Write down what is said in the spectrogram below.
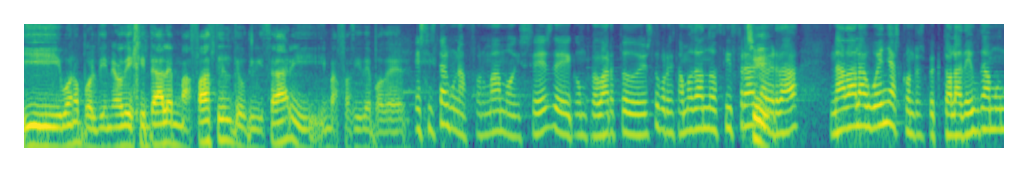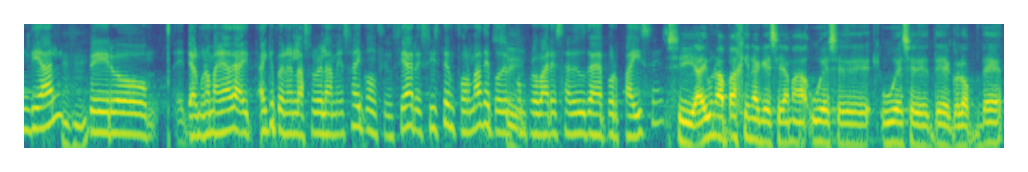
Y bueno, pues el dinero digital es más fácil de utilizar y, más fácil de poder. ¿Existe alguna forma, Moisés, de comprobar todo esto? Porque estamos dando cifras, la verdad, nada halagüeñas con respecto a la deuda mundial, pero eh, de alguna manera hay, que ponerla sobre la mesa y concienciar. ¿Existen formas de poder comprobar esa deuda por países? Sí, hay una página que se llama USD, USDT Globe Debt,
